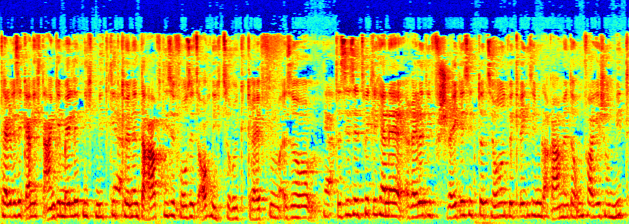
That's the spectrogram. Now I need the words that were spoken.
teilweise gar nicht angemeldet, nicht Mitglied, ja. können da auf diese Fonds jetzt auch nicht zurückgreifen. Also ja. das ist jetzt wirklich eine relativ schräge Situation und wir kriegen es im Rahmen der Umfrage schon mit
